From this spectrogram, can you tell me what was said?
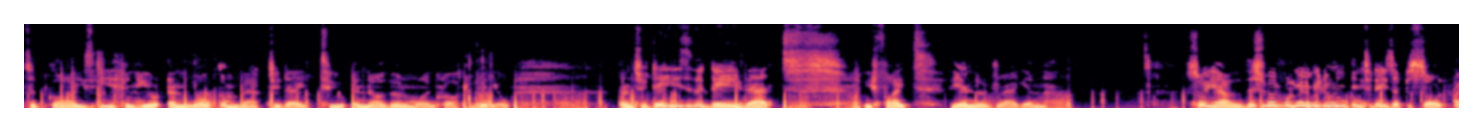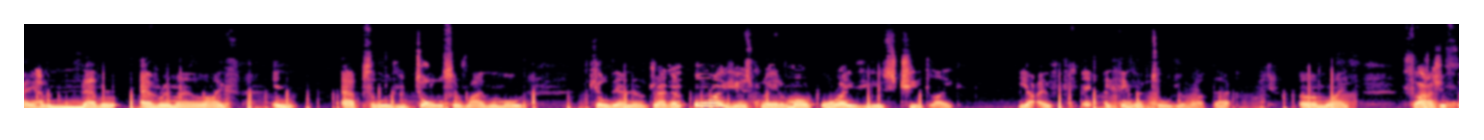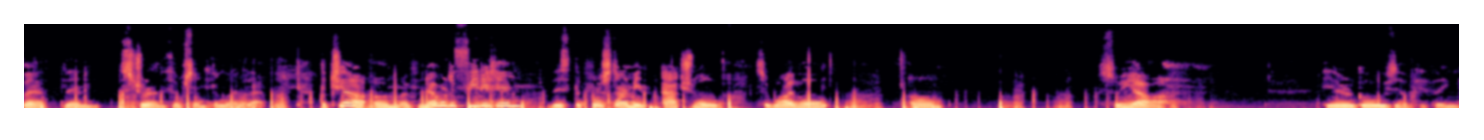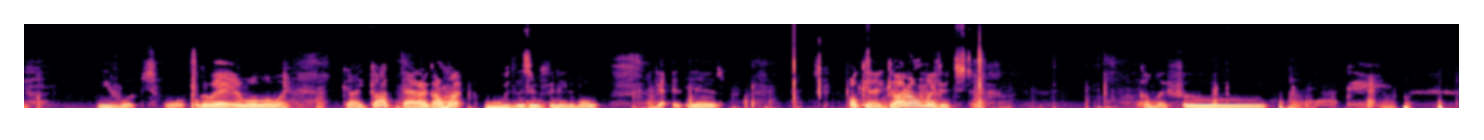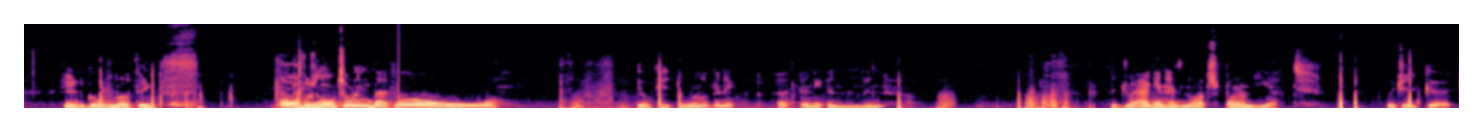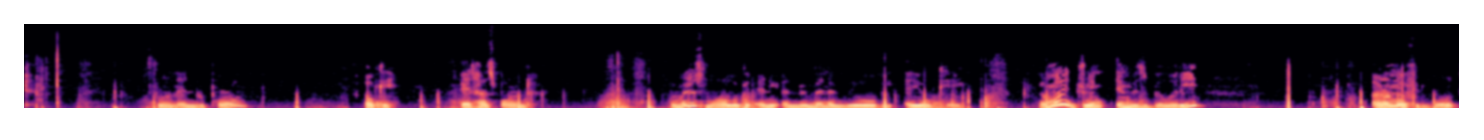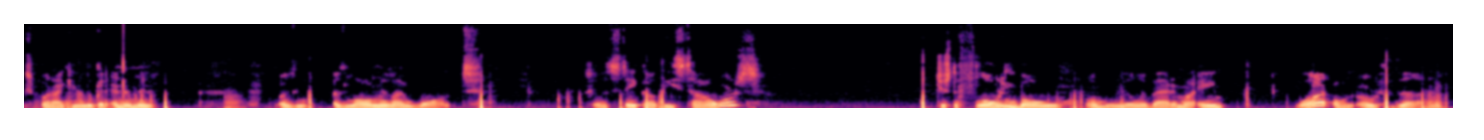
What's up guys, Ethan here and welcome back today to another Minecraft video. And today is the day that we fight the Ender Dragon. So yeah, this is what we're going to be doing in today's episode. I have never ever in my life, in absolutely total survival mode, killed the Ender Dragon. Or I've used creative mode, or I've used cheat, like, yeah, I've, I think I've told you about that. Um, like, flash effect, then strength or something like that. But yeah, um, I've never defeated him. This is the first time in actual survival. Um, so yeah, here goes everything we've worked for. Okay, wait, wait, wait, wait. Okay, I got that. I got my ooh, this infinity bow. Yeah, it is. Okay, I got all my good stuff. Got my food. Okay. Here goes nothing. Oh, there's no turning back. No. Okay, don't look any, at any Enderman. The dragon has not spawned yet, which is good. For an Ender Pearl. Okay, it has spawned. I'm gonna just not look at any Enderman and we will be a-okay. I'm gonna drink invisibility. I don't know if it works, but I can look at Enderman as, as long as I want. So let's take out these towers. Just a floating bow. I'm really bad at my aim. What on earth is that?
